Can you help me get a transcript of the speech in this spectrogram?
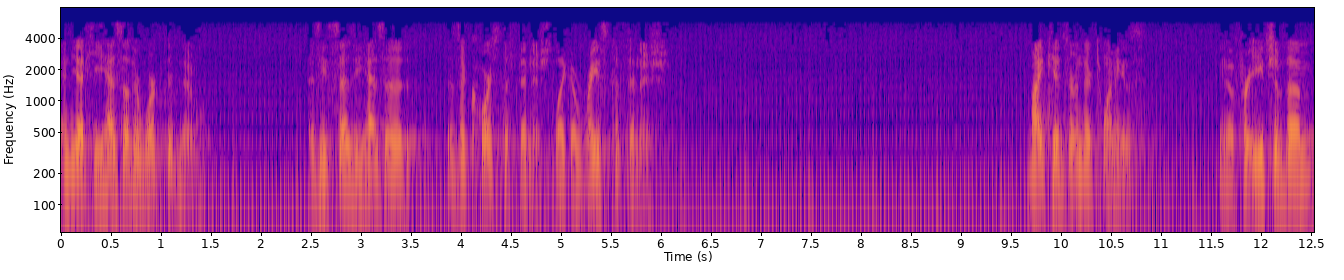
And yet he has other work to do. As he says, he has a, has a course to finish, like a race to finish. My kids are in their 20s. You know, for each of them,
